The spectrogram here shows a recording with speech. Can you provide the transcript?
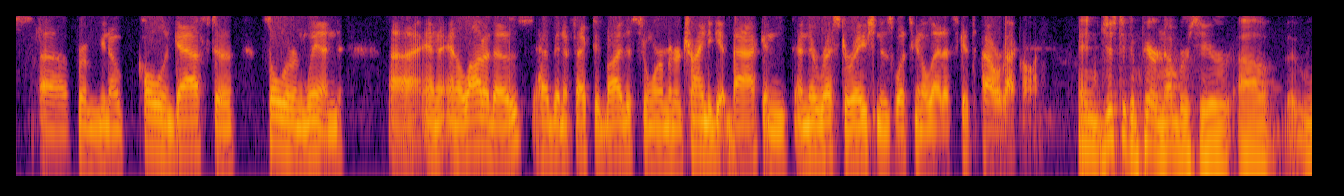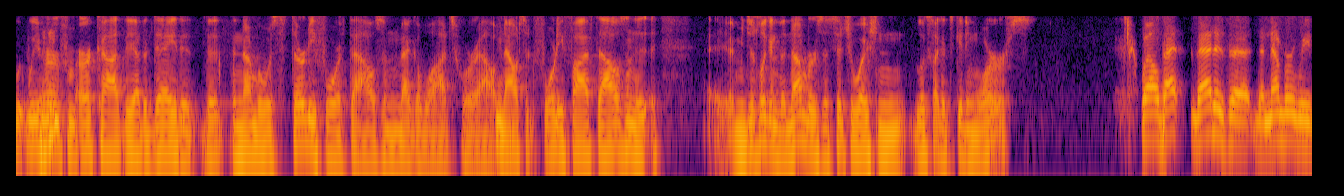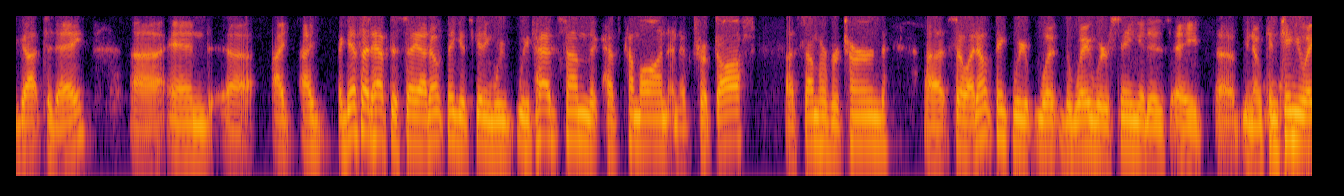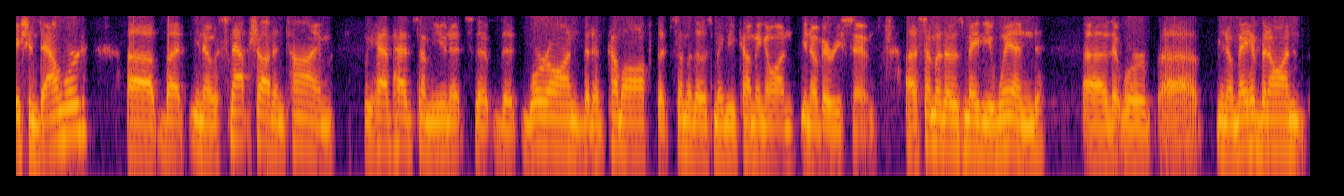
from you know coal and gas to solar and wind. Uh, and, and a lot of those have been affected by the storm and are trying to get back, and, and their restoration is what's going to let us get the power back on. And just to compare numbers here, uh, we heard mm-hmm. from ERCOT the other day that the, the number was 34,000 megawatts were out. Mm-hmm. Now it's at 45,000. I mean, just looking at the numbers, the situation looks like it's getting worse. Well, that that is a, the number we've got today. Uh, and uh, I, I, I, guess I'd have to say I don't think it's getting. We, we've had some that have come on and have tripped off. Uh, some have returned. Uh, so I don't think we what the way we're seeing it is a uh, you know continuation downward, but you know snapshot in time. We have had some units that, that were on that have come off, but some of those may be coming on, you know, very soon. Uh, some of those may be wind uh, that were, uh, you know, may have been on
